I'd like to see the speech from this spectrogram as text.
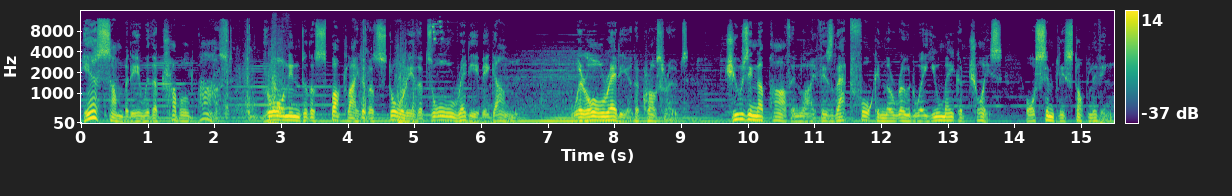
Here's somebody with a troubled past, drawn into the spotlight of a story that's already begun. We're already at a crossroads. Choosing a path in life is that fork in the road where you make a choice or simply stop living.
